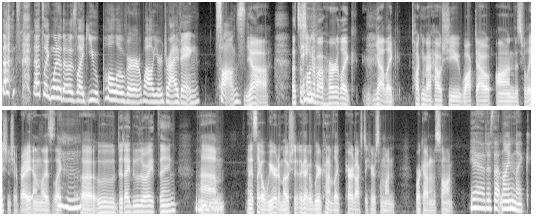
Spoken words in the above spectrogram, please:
that's that's like one of those like you pull over while you're driving songs. Yeah. That's a song about her, like, yeah, like talking about how she walked out on this relationship, right? And was like, Mm-hmm. uh, ooh, did I do the right thing? Um, and it's like a weird emotion, like a weird kind of like paradox to hear someone work out on a song. Yeah, there's that line like,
